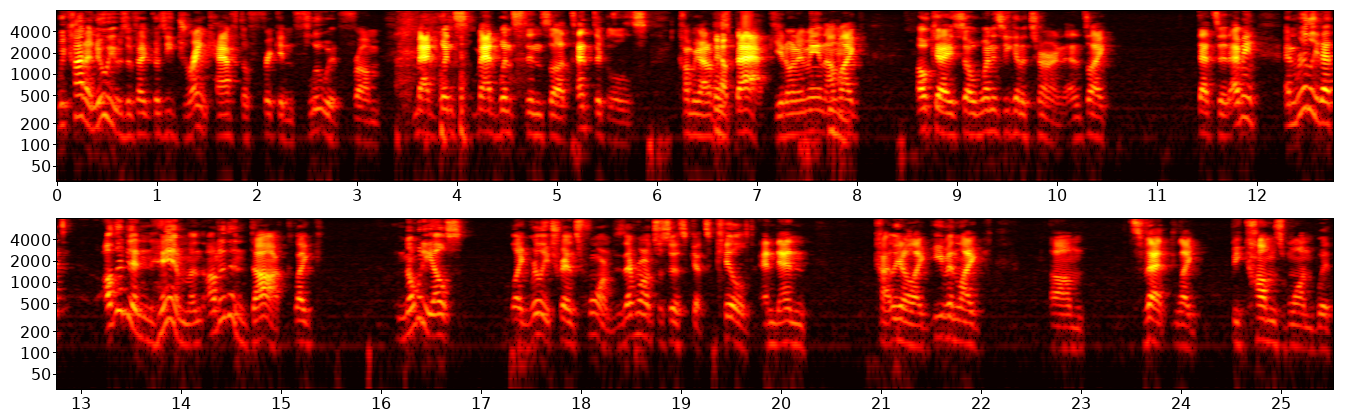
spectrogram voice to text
we kind of knew he was infected because he drank half the freaking fluid from Matt, Winst- Matt Winston's uh, tentacles coming out of his back. You know what I mean? I'm Mhm. like, okay, so when is he going to turn? And it's like, that's it. I mean, and really, that's other than him and other than Doc, like nobody else like really transformed because everyone else just gets killed and then kind you know like even like um Svet like becomes one with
